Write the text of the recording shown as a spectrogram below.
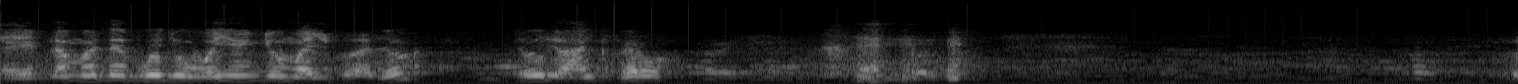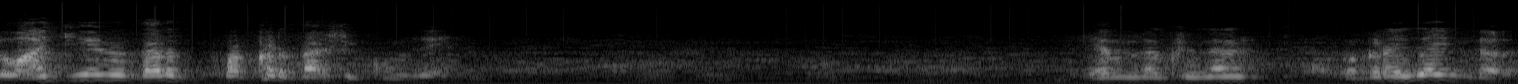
એટલા માટે પૂછું, વયું જો મારી પાસે જોઈ લો, આંખ ફેરો વાંચીએ ને તરત પકડતા શીખવું છે. એમ લક્ષ્મણ પકડાઈ જાય ને તરત.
